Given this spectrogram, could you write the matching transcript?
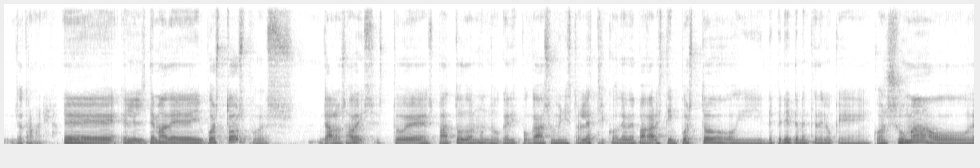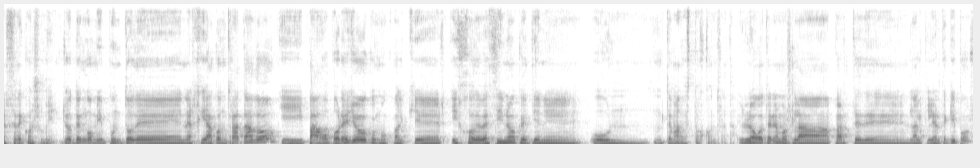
de otra manera. Eh, el tema de impuestos, pues ya lo sabéis, esto es para todo el mundo que disponga suministro eléctrico. Debe pagar este impuesto independientemente de lo que consuma o deje de consumir. Yo tengo mi punto de energía contratado y pago por ello como cualquier hijo de vecino que tiene un, tema de estos contratados. Luego tenemos la parte del alquiler de equipos,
